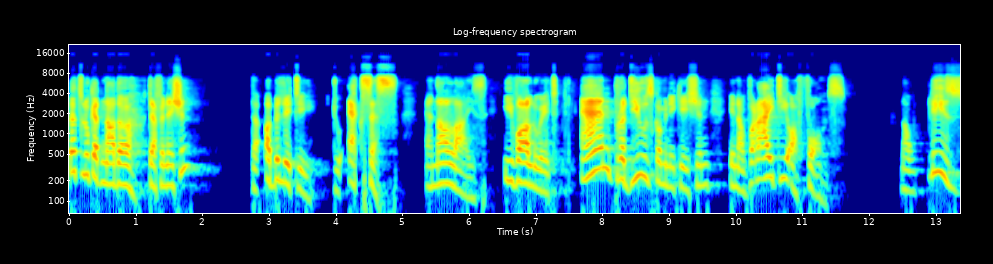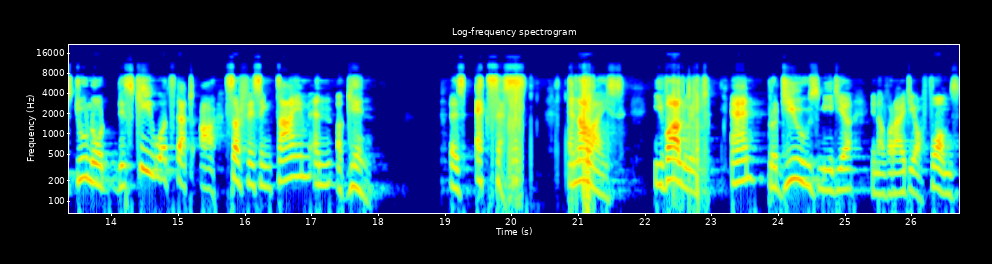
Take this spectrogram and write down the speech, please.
Let's look at another definition the ability to access, analyze, evaluate, and produce communication in a variety of forms. Now, please do note these keywords that are surfacing time and again as access, analyze, evaluate, and produce media in a variety of forms.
